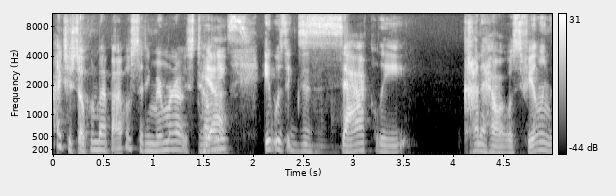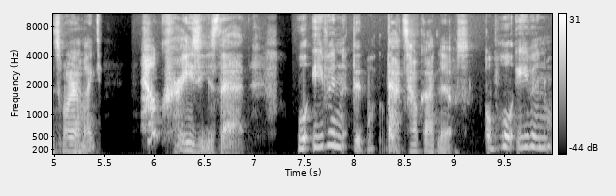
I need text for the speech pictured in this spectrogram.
i just opened my bible study. Remember i was telling Yes. you it was exactly kind of how I was feeling this morning. I'm like, how crazy is that? Well, even That that's how God knows. well, even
